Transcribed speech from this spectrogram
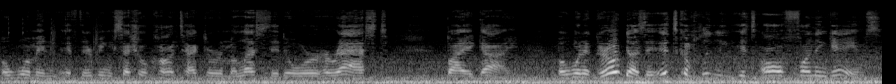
a woman if they're being sexual contact or molested or harassed by a guy. But when a girl does it, it's completely, it's all fun and games.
